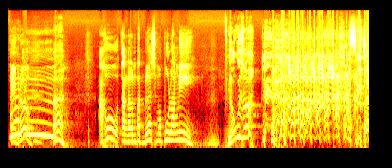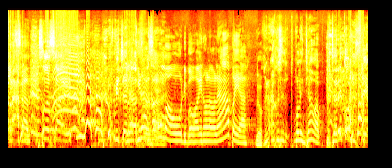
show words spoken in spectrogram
Eh, bro. Ah, Aku tanggal 14 mau pulang nih. ya wis lah. Bicaraan selesai. Bicaraan Kira-kira selesai. kamu mau dibawain oleh-oleh apa ya? Loh kan aku sih boleh jawab. Cari konsep.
